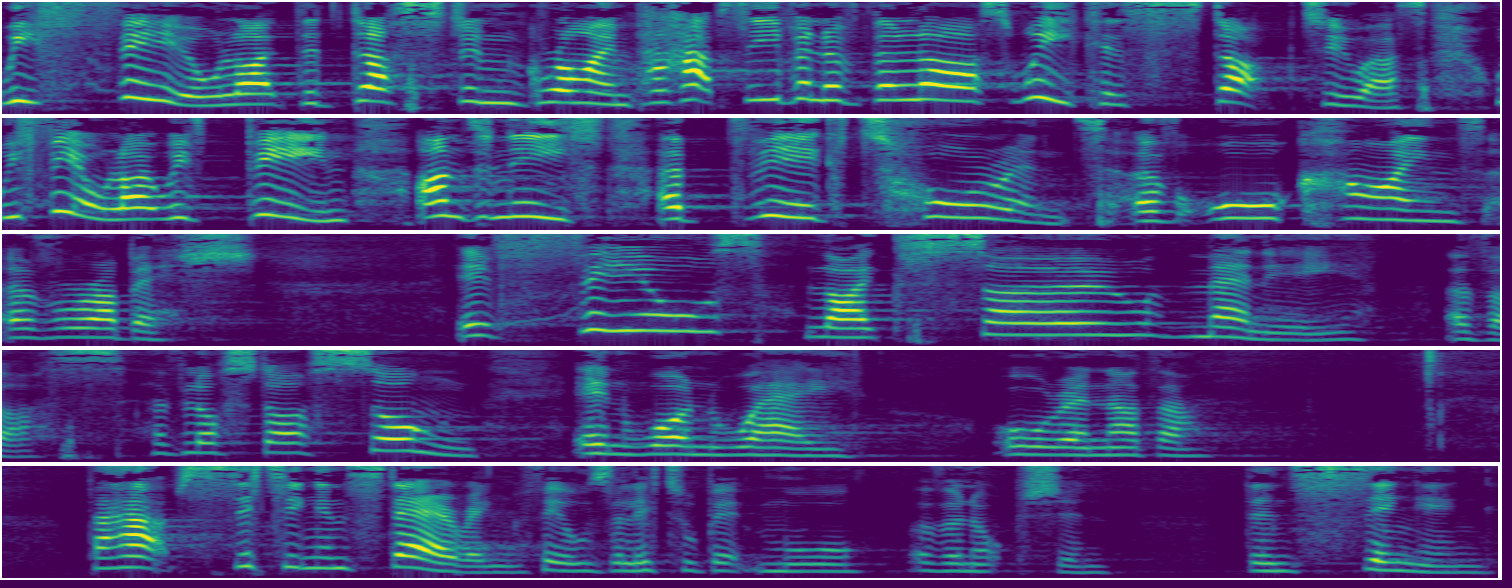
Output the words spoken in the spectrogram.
We feel like the dust and grime, perhaps even of the last week has stuck to us. We feel like we've been underneath a big torrent of all kinds of rubbish. It feels like so many of us have lost our song in one way or another. Perhaps sitting and staring feels a little bit more of an option than singing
